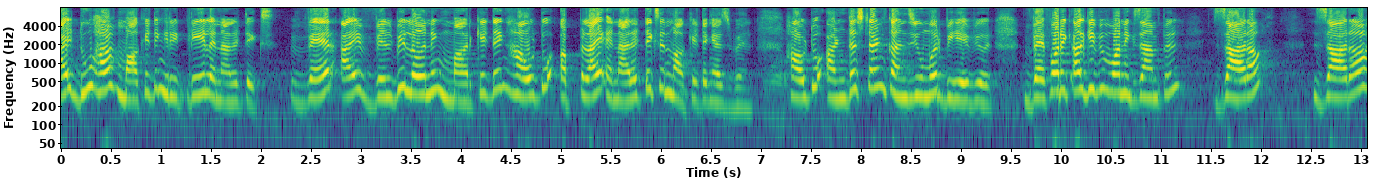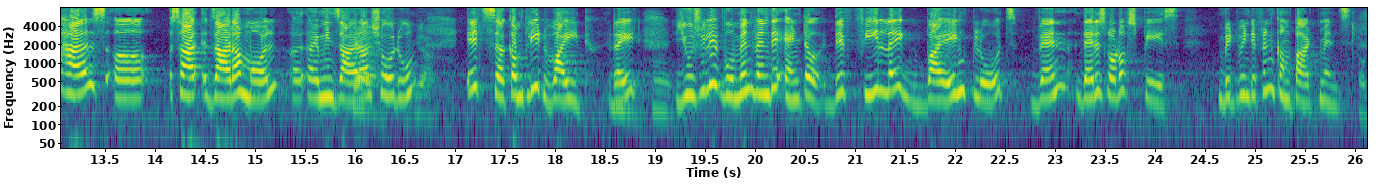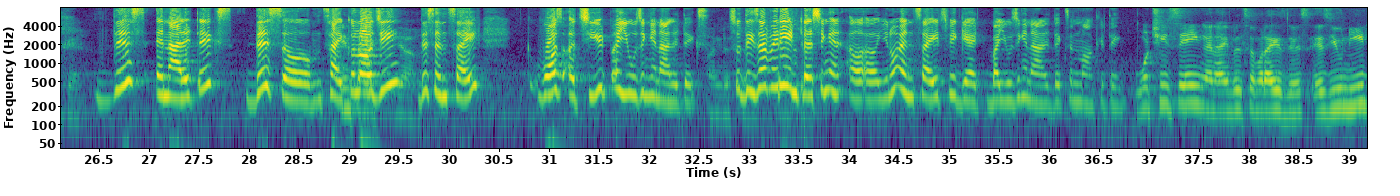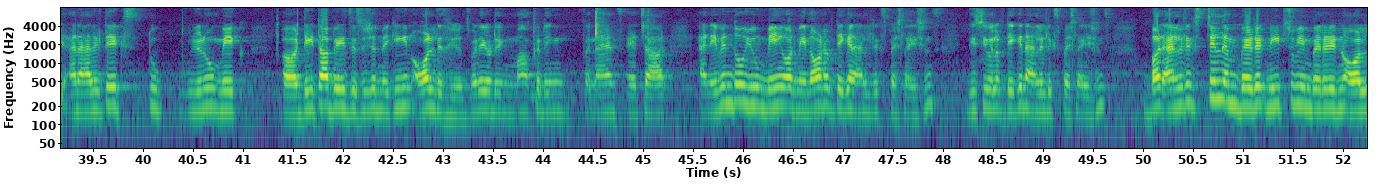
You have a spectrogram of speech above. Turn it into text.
I do have marketing retail analytics where I will be learning marketing how to apply analytics in marketing as well. How to understand consumer behavior. Where for I'll give you one example. Zara Zara has uh, Zara mall, uh, I mean Zara Yeah, showroom. yeah. It's a complete white, right? Usually, women when they enter, they feel like buying clothes when there is a lot of space between different compartments. Okay. This analytics, this um, psychology, Insight, yeah. this insight was achieved by using analytics. So these are very interesting, uh, uh, you know, insights we get by using analytics in marketing. what she's saying and i will summarize this is you need analytics to you know make uh, database decision making in all decisions whether you're doing marketing finance hr and even though you may or may not have taken analytics specializations these people have taken analytics specializations but analytics still embedded needs to be embedded in all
